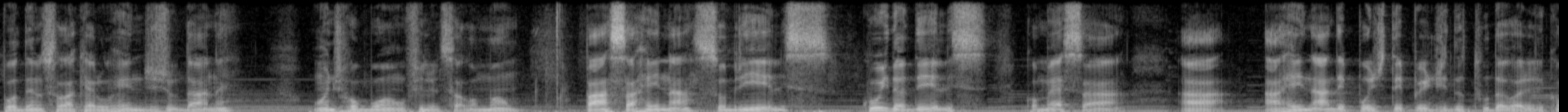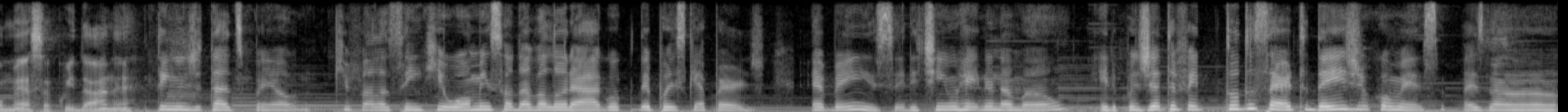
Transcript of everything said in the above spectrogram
podemos falar que era o reino de Judá, né? Onde Roboão, filho de Salomão, passa a reinar sobre eles, cuida deles, começa a, a reinar depois de ter perdido tudo, agora ele começa a cuidar, né? Tem um ditado espanhol que fala assim que o homem só dá valor à água depois que a perde. É bem isso, ele tinha o reino na mão, ele podia ter feito tudo certo desde o começo, mas não.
